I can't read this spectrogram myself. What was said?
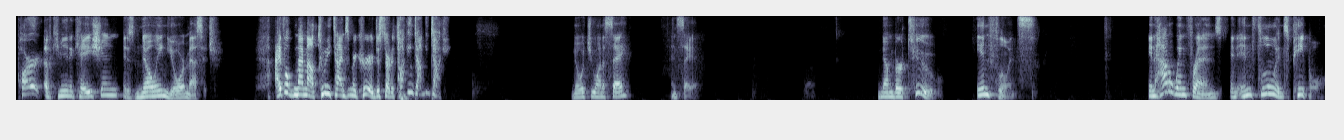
Part of communication is knowing your message. I've opened my mouth too many times in my career, just started talking, talking, talking. Know what you want to say and say it. Number two, influence. In How to Win Friends and Influence People,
